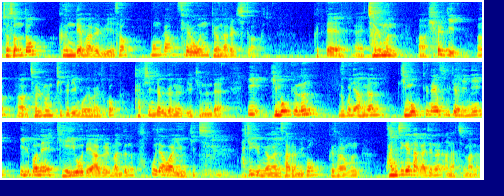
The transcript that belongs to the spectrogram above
조선도 근대화를 위해서 뭔가 새로운 변화를 시도한 거죠. 그때 젊은 어, 혈기, 어? 어, 젊은 피들이 모여가지고 갑심정변을 일으켰는데 이 김옥균은 누구냐 하면 김옥균의 후견인이 일본의 게이오 대학을 만든 후쿠자와 유키치 아주 유명한 사람이고 그 사람은 관직에 나가지는 않았지만은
